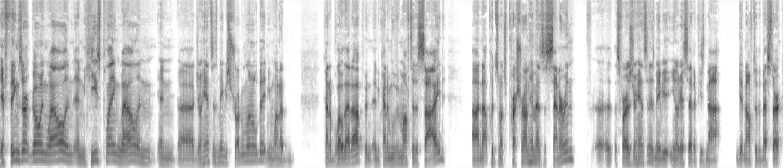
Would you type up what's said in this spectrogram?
if things aren't going well and and he's playing well and and uh, Johansen's maybe struggling a little bit and you want to kind of blow that up and, and kind of move him off to the side, uh, not put so much pressure on him as a centerman uh, as far as Johansen is. Maybe you know, like I said, if he's not getting off to the best start,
